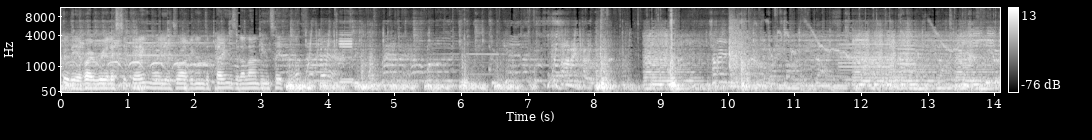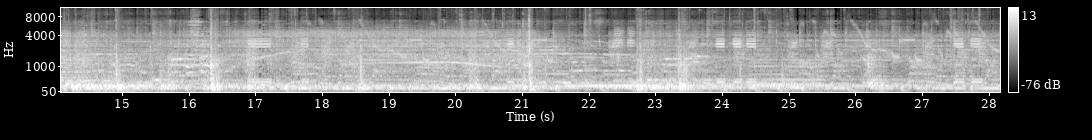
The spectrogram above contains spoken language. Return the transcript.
Clearly a very realistic game where you're driving under planes that are landing and taking off. Thank you.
